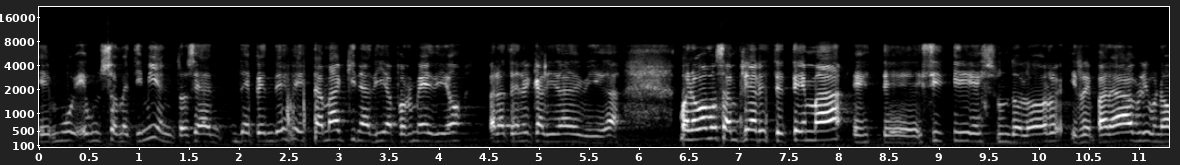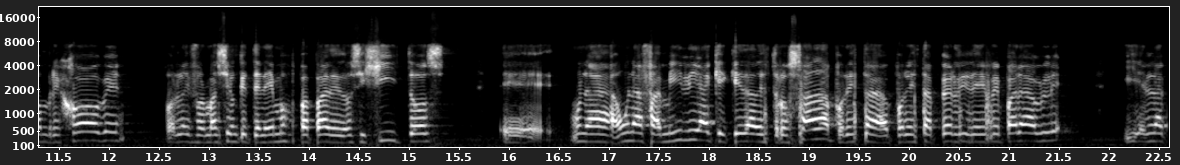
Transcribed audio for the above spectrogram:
eh, muy, un sometimiento, o sea, dependés de esta máquina día por medio para tener calidad de vida. Bueno, vamos a ampliar este tema, este, sí es un dolor irreparable, un hombre joven, por la información que tenemos, papá de dos hijitos, eh, una, una, familia que queda destrozada por esta, por esta pérdida irreparable y en la,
